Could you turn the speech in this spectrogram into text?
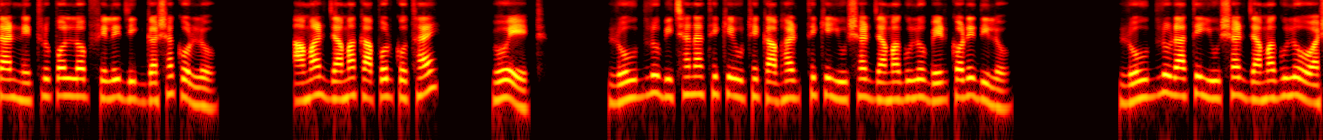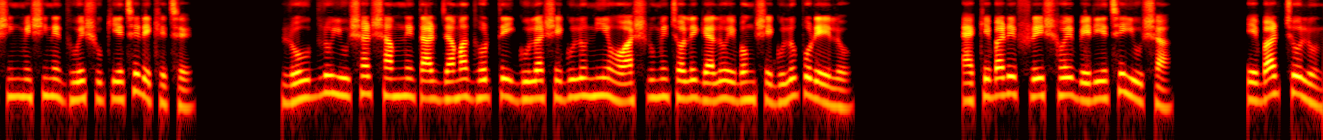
তার নেত্রপল্লব ফেলে জিজ্ঞাসা করল, আমার জামা কাপড় কোথায়? ওয়েট রৌদ্র বিছানা থেকে উঠে কাভার থেকে ইউষার জামাগুলো বের করে দিল। রৌদ্র রাতে ইউষার জামাগুলো ওয়াশিং মেশিনে ধুয়ে শুকিয়েছে রেখেছে। রৌদ্র ইউষার সামনে তার জামা ধরতেই গুলা সেগুলো নিয়ে ওয়াশরুমে চলে গেল এবং সেগুলো পরে এলো। একেবারে ফ্রেশ হয়ে বেরিয়েছে ইউষা এবার চলুন।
